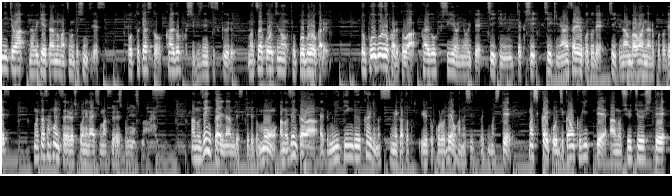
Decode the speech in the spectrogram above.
んにちは、ナビゲーターの松本慎二です。ポッドキャスト介護福祉ビジネススクール松田光一のトップオブローカル。トップオブローカルとは介護福祉業において地域に密着し、地域に愛されることで地域ナンバーワンになることです。松田さん本日はよろしくお願いします。よろしくお願いします。あの前回なんですけれども、あの前回は、えっと、ミーティング会議の進め方というところでお話しいただきまして、まあ、しっかりこう時間を区切って、あの集中して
